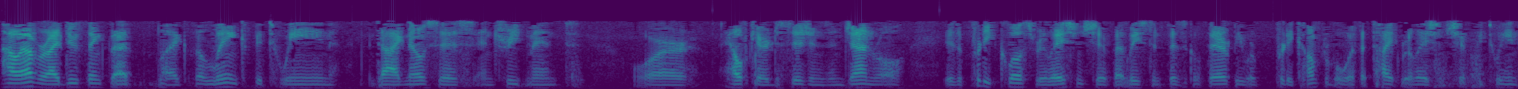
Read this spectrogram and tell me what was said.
However, I do think that like the link between diagnosis and treatment or healthcare decisions in general is a pretty close relationship, at least in physical therapy. We're pretty comfortable with a tight relationship between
